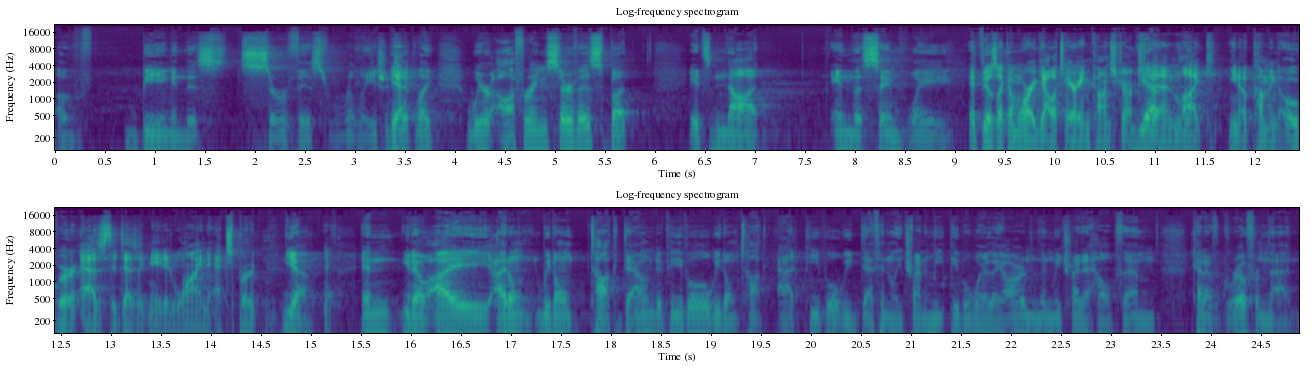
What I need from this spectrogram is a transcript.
of being in this service relationship. Yeah. Like we're offering service, but it's not in the same way. It feels like a more egalitarian construct Yeah. than like you know coming over as the designated wine expert. Yeah. Yeah. And you know, I I don't we don't talk down to people, we don't talk at people. We definitely try to meet people where they are and then we try to help them kind of grow from that.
